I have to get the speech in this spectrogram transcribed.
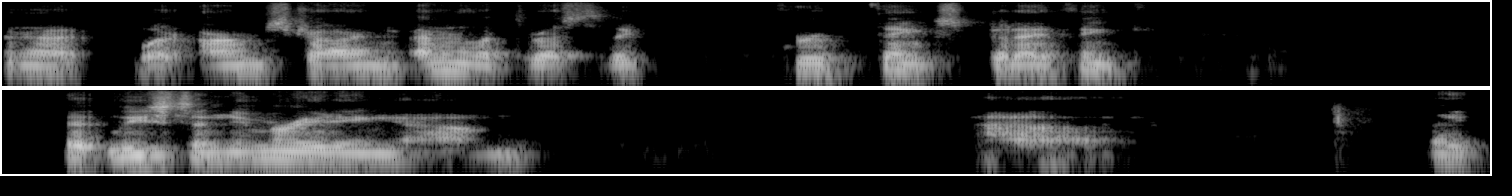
I don't know what Armstrong, I don't know what the rest of the group thinks, but I think at least enumerating um, uh, like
